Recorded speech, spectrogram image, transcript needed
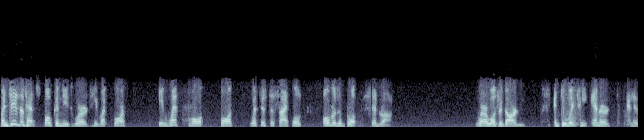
When Jesus had spoken these words, he went forth he went for, forth with his disciples over the brook Cedron, where was a garden, into which he entered and his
